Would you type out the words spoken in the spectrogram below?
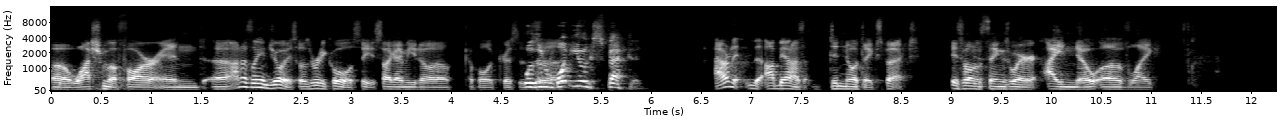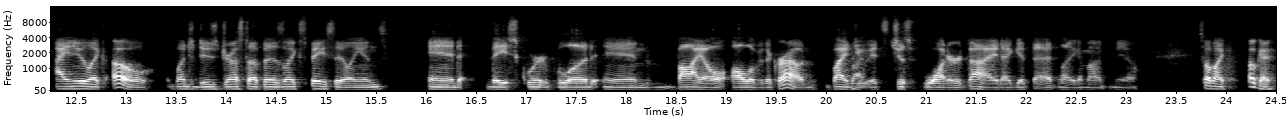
uh, watch from afar and uh, honestly enjoy. So it was pretty cool to see. So I got to meet a couple of Chris's. was it uh, what you expected I don't. I'll be honest. Didn't know what to expect. It's one of those things where I know of like, I knew like, oh, a bunch of dudes dressed up as like space aliens, and they squirt blood and bile all over the crowd. Mind you, it's just water dyed. I get that. Like I'm not, you know. So I'm like, okay,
